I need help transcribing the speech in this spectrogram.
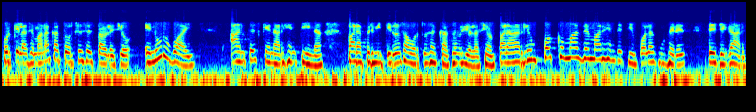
porque la semana 14 se estableció en Uruguay antes que en Argentina para permitir los abortos en caso de violación, para darle un poco más de margen de tiempo a las mujeres de llegar.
